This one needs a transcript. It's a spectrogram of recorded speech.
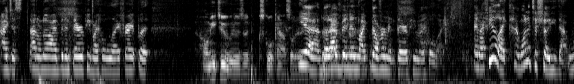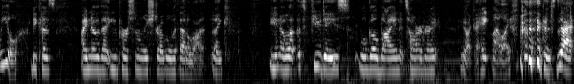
I just I don't know. I've been in therapy my whole life, right? But Oh, me too, but it was a school counselor. yeah, but I've been in like government therapy my whole life, and I feel like I wanted to show you that wheel because I know that you personally struggle with that a lot. Like, you know, a, a few days will go by and it's hard, right? You're like, I hate my life because that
